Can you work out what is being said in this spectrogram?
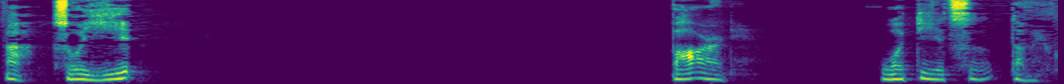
啊！所以，八二年，我第一次到美国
